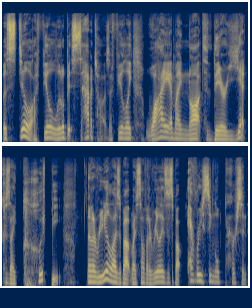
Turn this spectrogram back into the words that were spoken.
But still i feel a little bit sabotaged. I feel like why am i not there yet? Because i could be. And I realize about myself, and I realize this about every single person,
